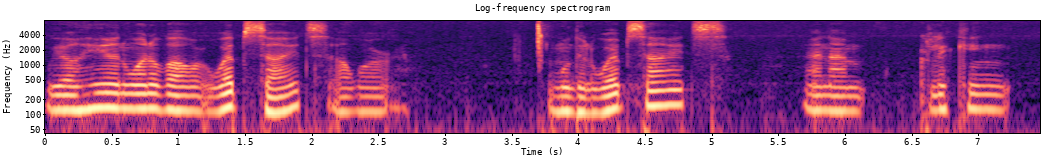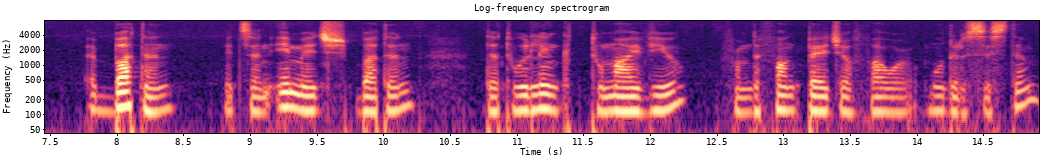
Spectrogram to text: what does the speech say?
We are here on one of our websites, our Moodle websites, and I'm clicking a button. It's an image button that will link to My View from the front page of our Moodle system.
